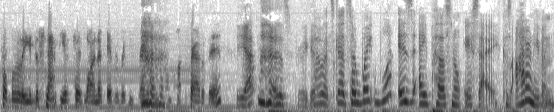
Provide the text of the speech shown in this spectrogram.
probably the snappiest headline I've ever written for anything. I'm quite proud of it. Yeah, that's very good. Oh, it's good. So, wait, what is a personal essay? Because I don't even.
